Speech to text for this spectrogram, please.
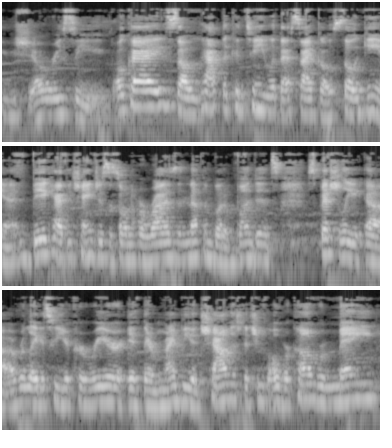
you shall receive. Okay, so you have to continue with that cycle. So again, big happy changes is on the horizon, nothing but abundance, especially uh, related to your career. If there might be a challenge that you've overcome, remain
